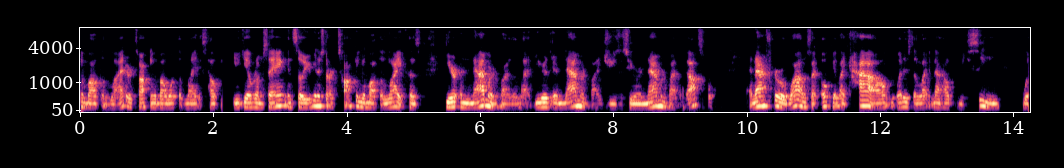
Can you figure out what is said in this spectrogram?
about the light or talking about what the light is helping. You get what i'm saying? And so you're going to start talking about the light because you're enamored by the light. You're enamored by jesus. You're enamored by the gospel. And after a while it's like okay like how what is the light now helping me see with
